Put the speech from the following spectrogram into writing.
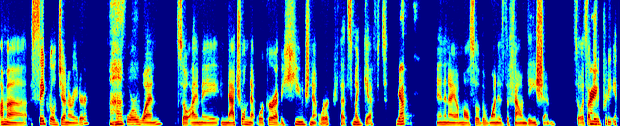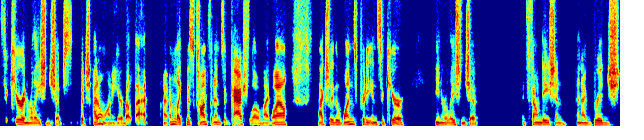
i'm a sacral generator uh-huh. for one so i'm a natural networker i have a huge network that's my gift yep and then I am also the one is the foundation. So it's actually right. pretty insecure in relationships, which I don't want to hear about that. I'm like Miss Confidence and cash flow. I'm like, well, actually, the one's pretty insecure in relationship. It's foundation, and I bridge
